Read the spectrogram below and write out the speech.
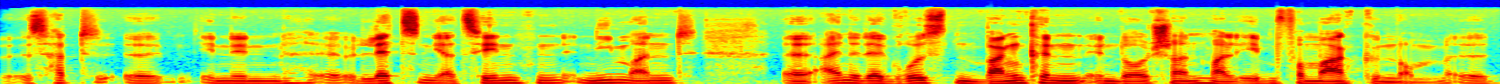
Es hat äh, in den äh, letzten Jahrzehnten niemand äh, eine der größten Banken in Deutschland mal eben vom Markt genommen.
